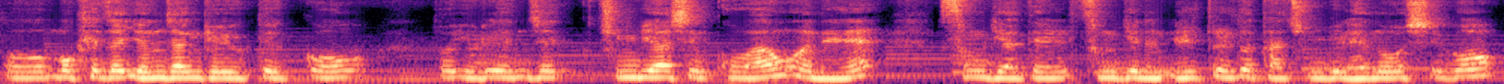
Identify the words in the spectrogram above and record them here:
또 목회자 연장 교육도 있고 또 이제 준비하신 고아원에 섬겨야 될 섬기는 일들도 다 준비를 해 놓으시고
